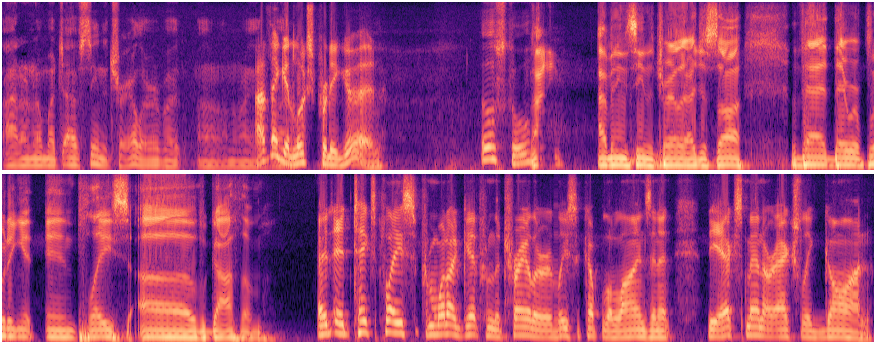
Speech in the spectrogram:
I don't know much. I've seen the trailer, but I don't know. I think it about looks pretty good. It looks cool. I haven't even seen the trailer. I just saw that they were putting it in place of Gotham. It, it takes place, from what I get from the trailer, at least a couple of lines in it. The X Men are actually gone,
